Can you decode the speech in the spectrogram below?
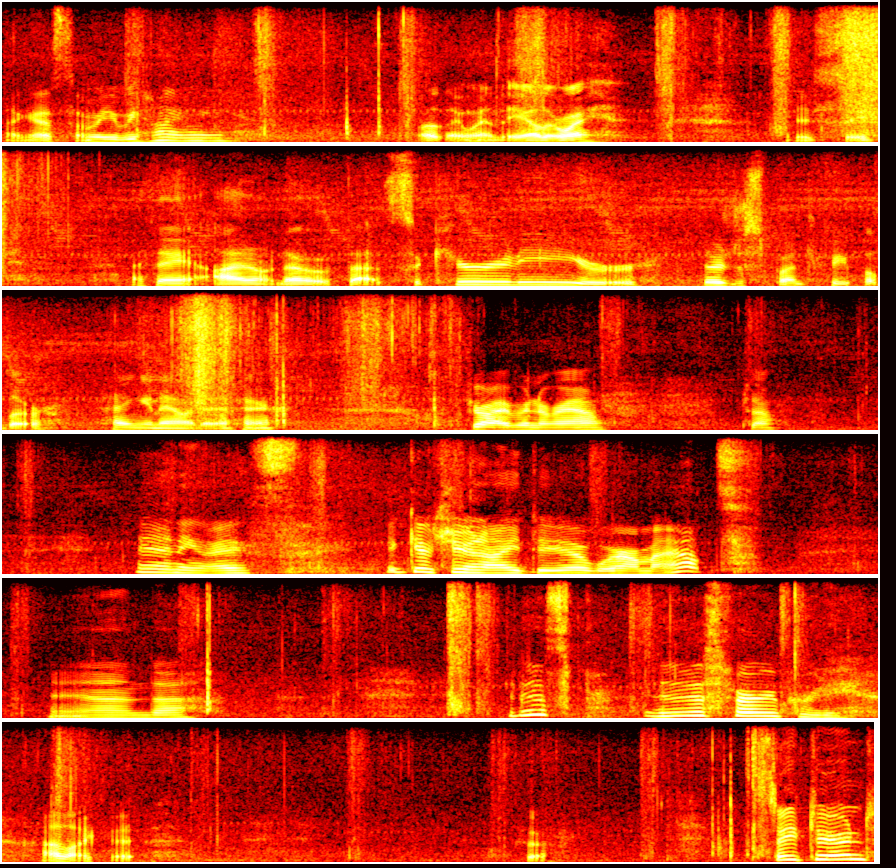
I got somebody behind me. Oh, they went the other way. Let's see. I think, I don't know if that's security or there's just a bunch of people that are hanging out in here. Driving around. So, anyways, it gives you an idea where I'm at. And, uh, it is, it is very pretty. I like it. So, stay tuned.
